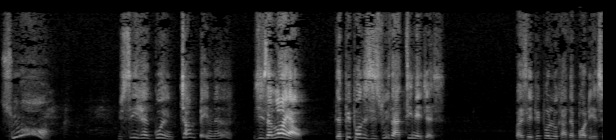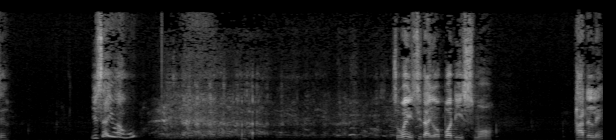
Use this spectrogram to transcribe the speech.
Small. You see her going, jumping. Uh, she's a lawyer. The people this is with are teenagers. But you see, people look at the body and say, You say you are who? so when you see that your body is small, paddling,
